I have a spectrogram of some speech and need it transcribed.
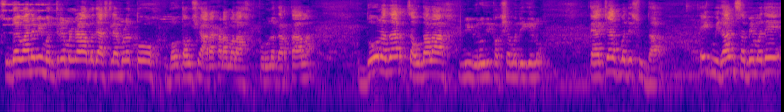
सुदैवाने मी मंत्रिमंडळामध्ये असल्यामुळं तो बहुतांशी आराखडा मला पूर्ण करता आला. दोन हजार चौदाला मी विरोधी पक्षामध्ये गेलो. त्याच्यामध्ये सुद्धा एक विधानसभेमध्ये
